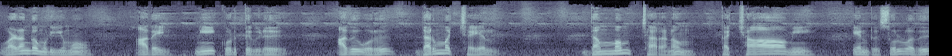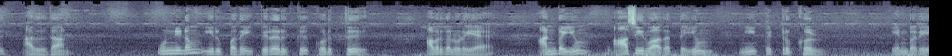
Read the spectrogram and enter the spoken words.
வழங்க முடியுமோ அதை நீ கொடுத்துவிடு. அது ஒரு தர்மச் செயல். தம்மம் சரணம் கச்சாமி என்று சொல்வது அதுதான். உன்னிடம் இருப்பதை பிறருக்கு கொடுத்து அவர்களுடைய அன்பையும் ஆசீர்வாதத்தையும் நீ பெற்றுக்கொள் என்பதே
